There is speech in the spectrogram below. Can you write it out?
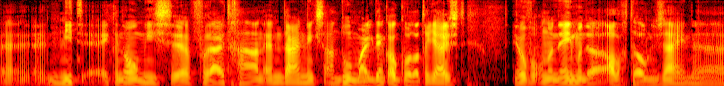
eh, niet economisch eh, vooruit gaan en daar niks aan doen. Maar ik denk ook wel dat er juist heel veel ondernemende allochtonen zijn eh,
